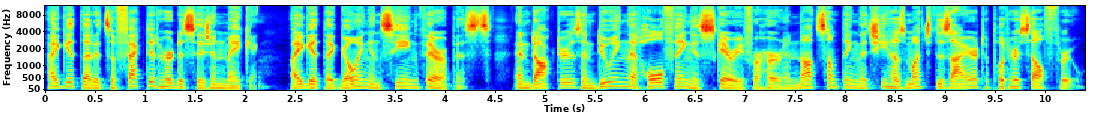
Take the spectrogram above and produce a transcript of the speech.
I get that it's affected her decision making. I get that going and seeing therapists and doctors and doing that whole thing is scary for her and not something that she has much desire to put herself through,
